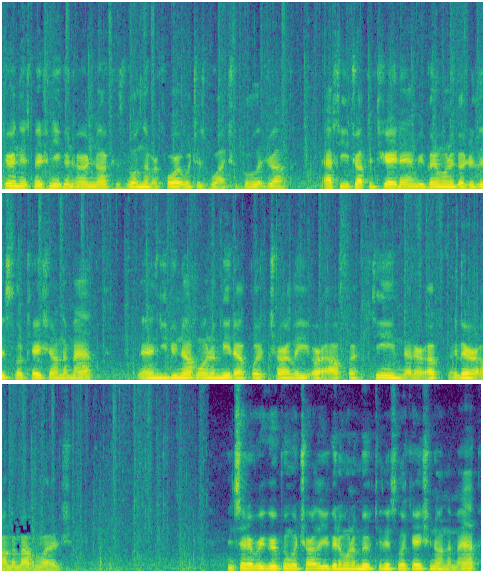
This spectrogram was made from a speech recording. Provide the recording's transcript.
During this mission, you can earn Knox's rule number 4, which is watch a bullet drop. After you drop the JDAM, you're going to want to go to this location on the map, and you do not want to meet up with Charlie or Alpha team that are up there on the mountain ledge. Instead of regrouping with Charlie, you're going to want to move to this location on the map,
